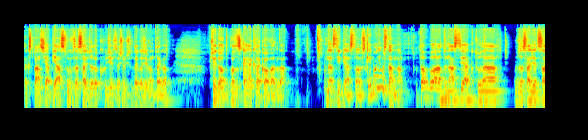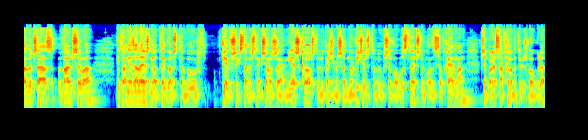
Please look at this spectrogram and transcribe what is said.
ekspansja Piastów w zasadzie do roku 1989, czyli do odzyskania Krakowa dla dynastii piastowskiej, była nieustanna. To była dynastia, która w zasadzie cały czas walczyła i to niezależnie od tego, czy to był pierwszy historyczny książę Mieszko, czy to był Kazimierz Odnowicie, czy to był Krzywousty, czy to był Władysław Herman, czy Bolesław Chroby to już w ogóle.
